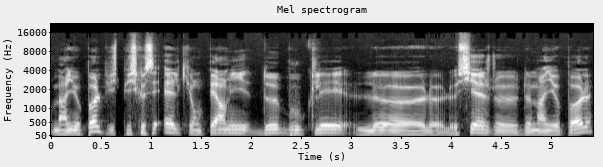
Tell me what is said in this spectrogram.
Mariupol, puisque c'est elles qui ont permis de boucler le, siège de, Mariupol,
